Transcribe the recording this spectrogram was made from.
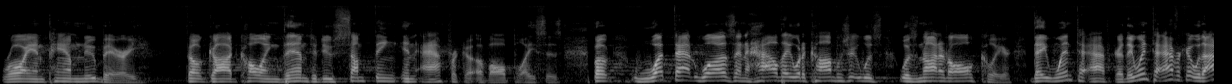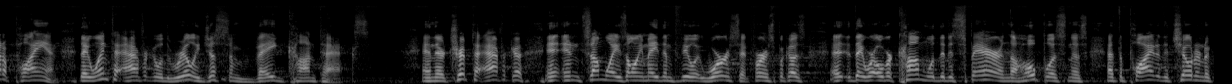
Roy and Pam Newberry felt God calling them to do something in Africa, of all places. But what that was and how they would accomplish it was, was not at all clear. They went to Africa. They went to Africa without a plan, they went to Africa with really just some vague contacts. And their trip to Africa, in, some ways, only made them feel it worse at first because uh, they were overcome with the despair and the hopelessness at the plight of the children of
